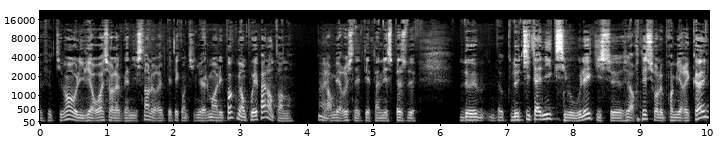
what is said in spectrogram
effectivement, Olivier Roy sur l'Afghanistan le répétait continuellement à l'époque, mais on ne pouvait pas l'entendre. L'armée russe n'était un espèce de, de, de, Titanic, si vous voulez, qui se heurtait sur le premier écueil.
